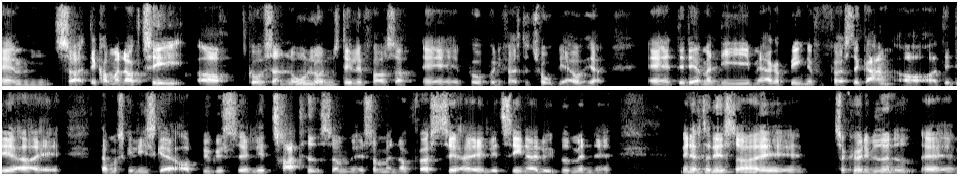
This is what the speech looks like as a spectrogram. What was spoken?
Øhm, så det kommer nok til at gå sådan nogenlunde stille for sig øh, på, på de første to bjerge her. Øh, det er der, man lige mærker benene for første gang, og, og det er der, øh, der måske lige skal opbygges øh, lidt træthed, som, øh, som man nok først ser øh, lidt senere i løbet. Men, øh, men efter det, så, øh, så kører de videre ned. Øh,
